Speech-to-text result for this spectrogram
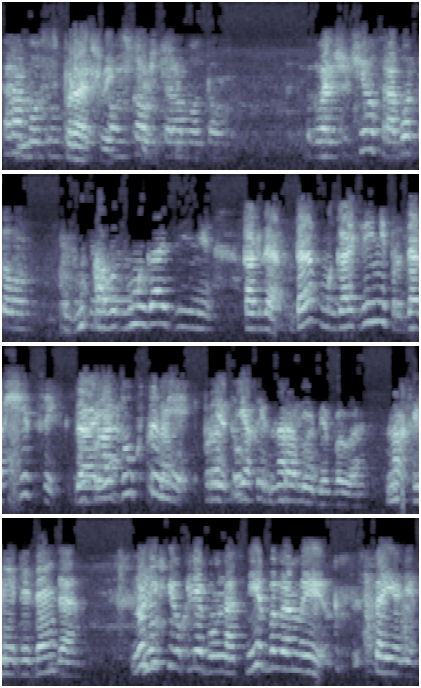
Работал. Спрашивайте. Он сказал, что работал. Ты говоришь, учился, работал. А вот в магазине когда, да, в магазине продавщицей да, продуктами, я, продуктами. Нет, я на хлебе была. На хлебе, да? Да. Но ну, лишнего хлеба у нас не было, мы стояли,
